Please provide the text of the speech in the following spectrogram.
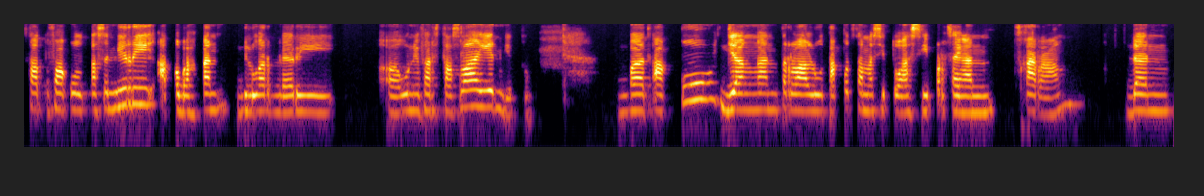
satu fakultas sendiri atau bahkan di luar dari uh, universitas lain gitu. Buat aku jangan terlalu takut sama situasi persaingan sekarang dan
